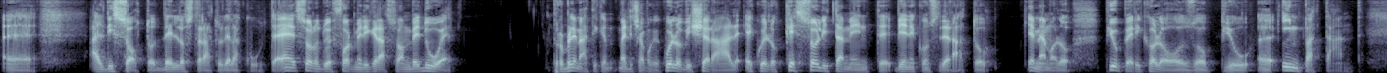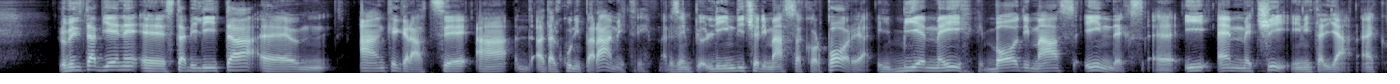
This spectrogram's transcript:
eh, al di sotto dello strato della cute. Eh, sono due forme di grasso, ambedue problematiche, ma diciamo che quello viscerale è quello che solitamente viene considerato, chiamiamolo, più pericoloso, più eh, impattante. L'obesità viene eh, stabilita ehm, anche grazie a, ad alcuni parametri, ad esempio l'indice di massa corporea, il BMI, Body Mass Index, eh, IMC in italiano. Ecco,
